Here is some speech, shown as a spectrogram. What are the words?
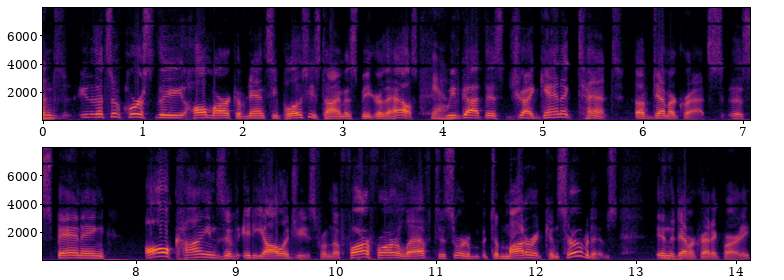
And you know, that's, of course, the hallmark of Nancy Pelosi's time as Speaker of the House. Yeah. We've got this gigantic tent of Democrats uh, spanning all kinds of ideologies from the far, far left to sort of to moderate conservatives in the Democratic Party.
